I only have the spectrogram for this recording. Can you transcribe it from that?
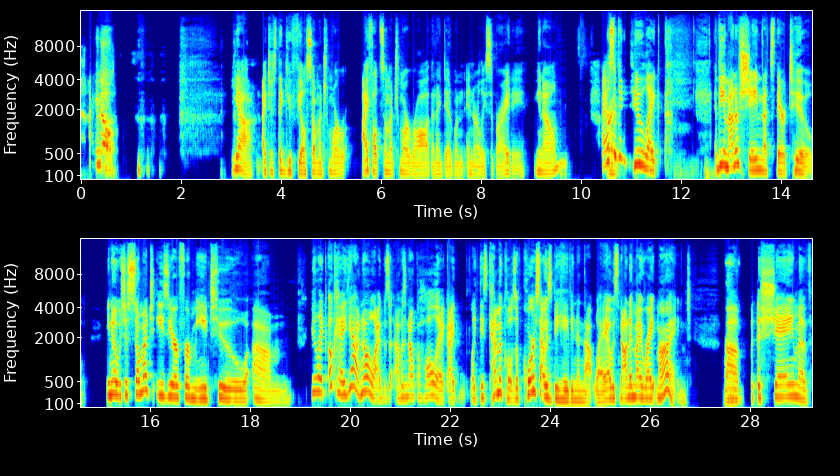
i know yeah, I just think you feel so much more. I felt so much more raw than I did when in early sobriety, you know? I also Right. think, too, like the amount of shame that's there, too. You know, it was just so much easier for me to um, be like, okay, yeah, no, I was I was an alcoholic. I like these chemicals. Of course, I was behaving in that way. I was not in my right mind. right Um, but the shame of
